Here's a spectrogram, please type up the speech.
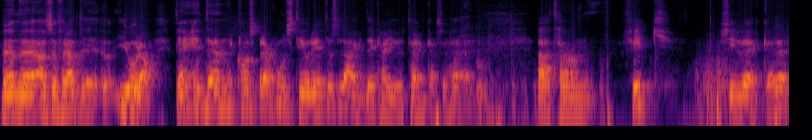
Men eh, alltså för att, eh, jo då, den, den konspirationsteoretiskt lagde kan ju tänka så här. Att han fick sin läkare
